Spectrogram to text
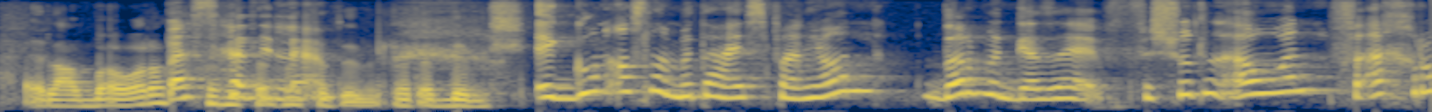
العب بقى ورا. بس هدي اللعب. ما تقدمش. الجون أصلا بتاع إسبانيول ضربة جزاء في الشوط الأول في آخره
